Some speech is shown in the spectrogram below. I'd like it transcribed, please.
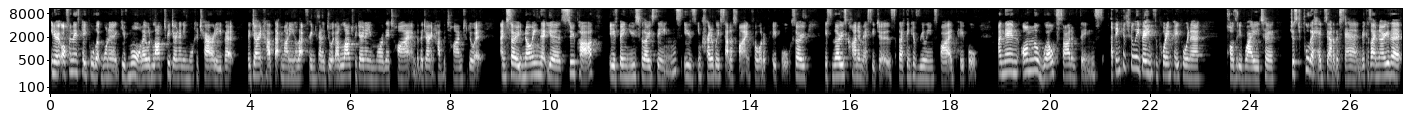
you know, often there's people that want to give more. They would love to be donating more to charity, but they don't have that money or that freedom to do it. They'd love to be donating more of their time, but they don't have the time to do it. And so knowing that your super is being used for those things is incredibly satisfying for a lot of people. So it's those kind of messages that I think have really inspired people. And then on the wealth side of things, I think it's really been supporting people in a positive way to just pull their heads out of the sand because I know that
